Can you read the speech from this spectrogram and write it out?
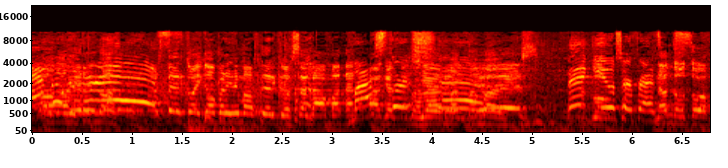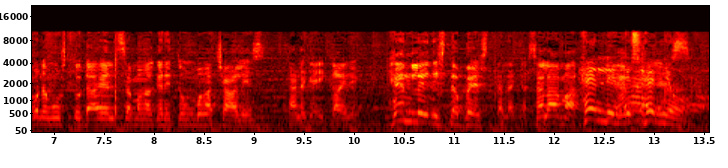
Magaling Master. Master ko, ikaw pa rin ni Master ko. Salamat. anak, Master agad. Salamat Chef. naman. Yes. Thank you, Sir Francis. Natuto ako ng gusto dahil sa mga ganitong mga challenge, talaga ikaw eh. Henlin is the best talaga. Salamat. Henlin is Yes. henyo.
